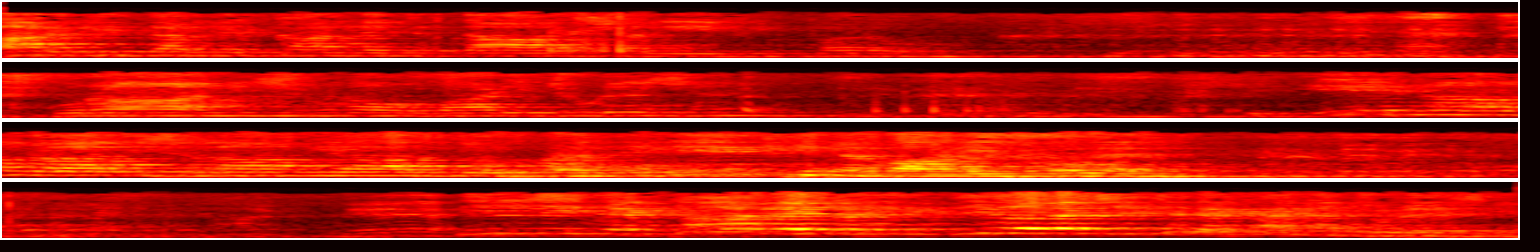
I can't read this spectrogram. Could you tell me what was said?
ہر کدھر کے کالے کے دار شریف ہی پڑھو۔ قرآن سنو باڑی چھڑے سے۔ یہ نہ مراد اسلامیات جو پڑھتے ہیں ایک ہی میں چھوڑے۔ سے۔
